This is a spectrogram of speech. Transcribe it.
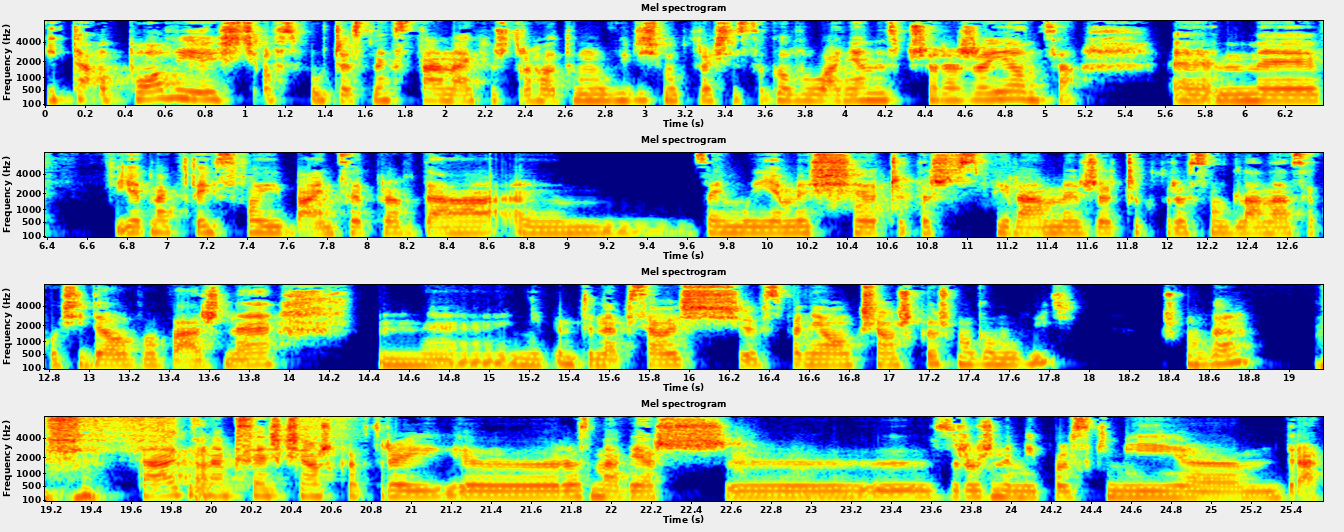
i ta opowieść o współczesnych Stanach, już trochę o tym mówiliśmy, która się z tego wyłania, jest przerażająca. E, my jednak w tej swojej bańce, prawda, zajmujemy się, czy też wspieramy rzeczy, które są dla nas jakoś ideowo ważne. Mm, nie wiem, ty napisałeś wspaniałą książkę, już mogę mówić? Już mogę? Tak? tak, napisałeś książkę, w której y, rozmawiasz y, z różnymi polskimi y, drag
